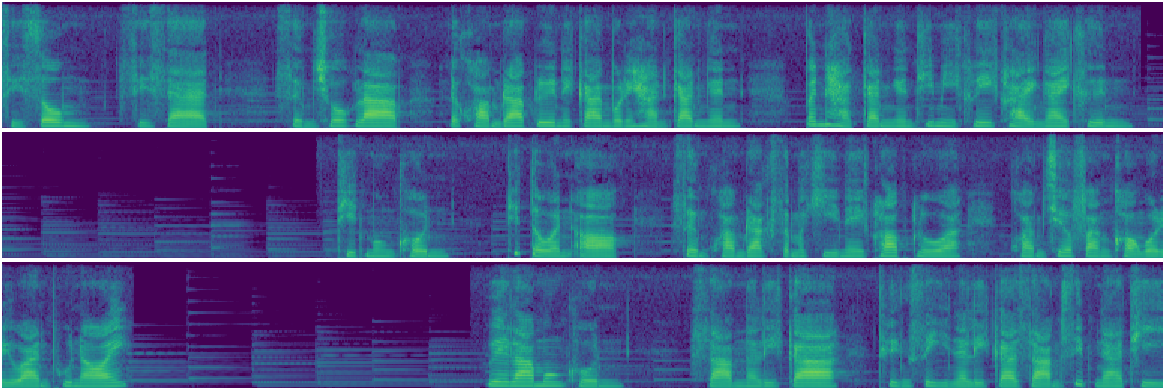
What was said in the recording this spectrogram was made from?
สีส้ม สีแสด เสริมโชคลาภและความราบรื่นในการบริหารการเงิน ปัญหาการเงินที่มีคลี่คลายง่ายขึ้น ทิศมงคล ทิศตะวันออก เสริมความรักสมัคคีในครอบครัว ความเชื่อฟังของบริวารผู้น้อย เวลามงคล 3 นาฬิกา ถึง 4 นาฬิกา 30 นาที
